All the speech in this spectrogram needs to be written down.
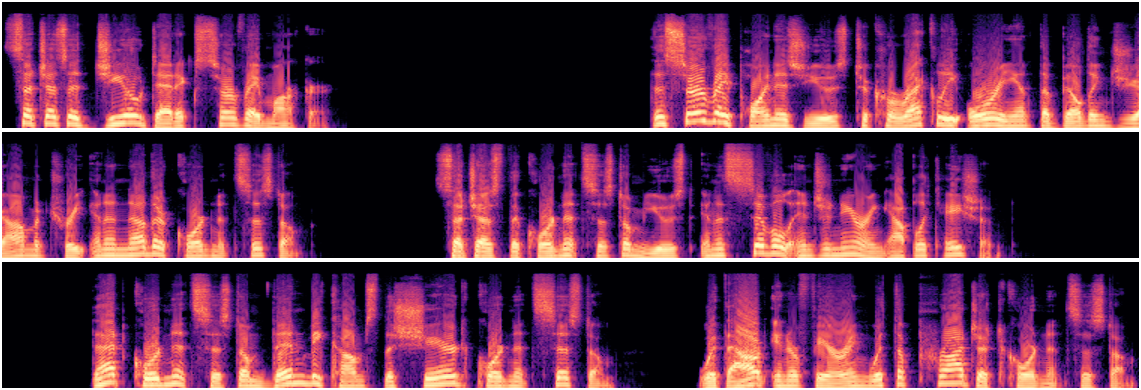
such as a geodetic survey marker. The survey point is used to correctly orient the building geometry in another coordinate system, such as the coordinate system used in a civil engineering application. That coordinate system then becomes the shared coordinate system without interfering with the project coordinate system.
